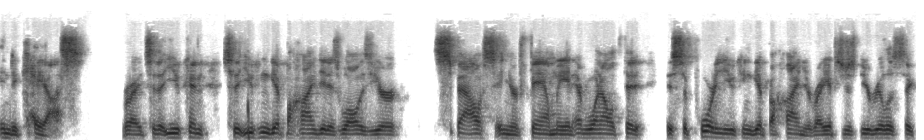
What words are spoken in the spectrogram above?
into chaos right? So that you can so that you can get behind it as well as your spouse and your family and everyone else that is supporting you can get behind it right? You have to just be realistic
